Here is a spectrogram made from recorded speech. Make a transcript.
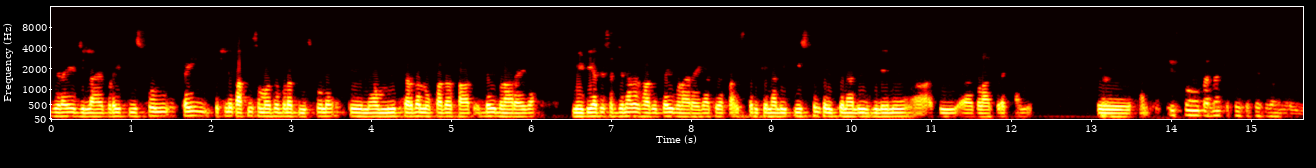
ਜਿਹੜਾ ਇਹ ਜ਼ਿਲ੍ਹਾ ਹੈ ਬੜਾ ਹੀ ਪੀਸਫੁਲ ਕਈ ਪਿਛਲੇ ਕਾਫੀ ਸਮਾਂ ਤੋਂ ਬੜਾ ਪੀਸਫੁਲ ਹੈ ਤੇ ਮੈਂ ਉਮੀਦ ਕਰਦਾ ਲੋਕਾਂ ਦਾ ਸਾਥ ਇਦਾਂ ਹੀ ਬਣਾ ਰਹੇਗਾ ਮੀਡੀਆ ਤੇ ਸੱਜਣਾ ਦਾ ਸਾਥ ਇਦਾਂ ਹੀ ਬਣਾ ਰਹੇਗਾ ਤੇ ਆਪਾਂ ਇਸ ਤਰੀਕੇ ਨਾਲ ਹੀ ਪੀਸਫੁਲ ਤਰੀਕੇ ਨਾਲ ਹੀ ਜ਼ਿਲ੍ਹੇ ਨੂੰ ਅ, ਅਸੀਂ ਅ, ਬਣਾ ਕੇ ਰੱਖਾਂਗੇ। ਤੇ ਹਾਂਜੀ ਇਸ ਤੋਂ ਪਹਿਲਾਂ ਕਿੱਥੇ ਕਿੱਥੇ ਚਲਾਉਂਦੇ ਰਹੇ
